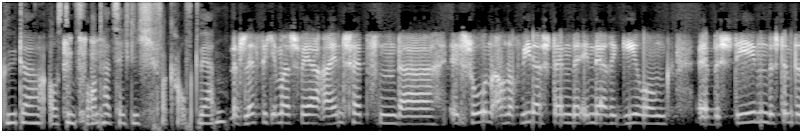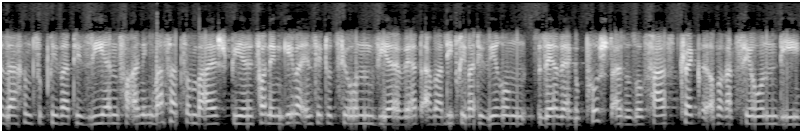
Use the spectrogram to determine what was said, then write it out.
Güter aus dem Fonds tatsächlich verkauft werden? Das lässt sich immer schwer einschätzen, da es schon auch noch Widerstände in der Regierung äh, bestehen, bestimmte Sachen zu privatisieren, vor allen Dingen Wasser zum Beispiel von den Geberinstitutionen. Wir wird aber die Privatisierung sehr, sehr gepusht, also so Fast-Track-Operationen, die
